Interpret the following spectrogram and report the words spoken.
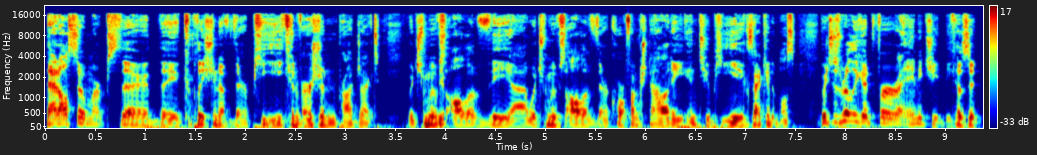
that also marks the the completion of their PE conversion project, which moves all of the uh, which moves all of their core functionality into PE executables, which is really good for any cheat because it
